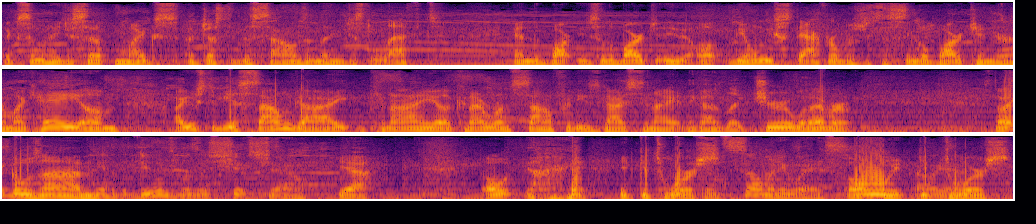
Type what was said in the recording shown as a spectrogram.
like someone had just set up mics, adjusted the sounds, and then just left. And the bar, so the bar, the only staffer was just a single bartender. And I'm like, hey, um, I used to be a sound guy. Can I, uh, can I run sound for these guys tonight? And the guy's like, sure, whatever. So the night goes on. Yeah, the Dunes was a shit show. Yeah. Oh, it gets worse. In so many ways. Oh, it gets yeah. worse.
